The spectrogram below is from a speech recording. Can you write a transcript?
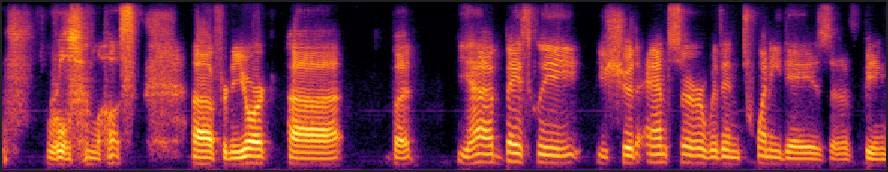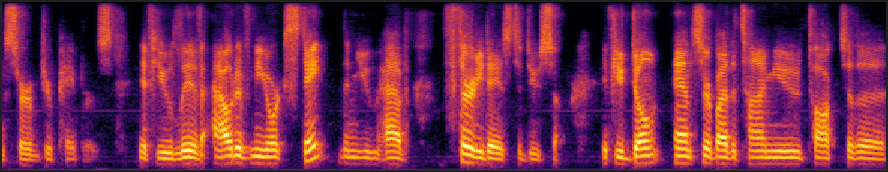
rules and laws uh, for New York. Uh, but yeah, basically, you should answer within 20 days of being served your papers. If you live out of New York State, then you have 30 days to do so. If you don't answer by the time you talk to the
